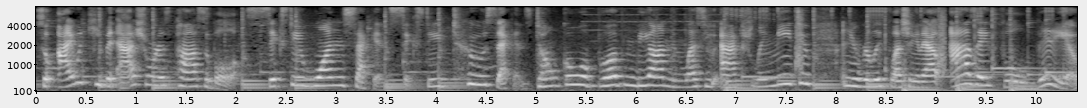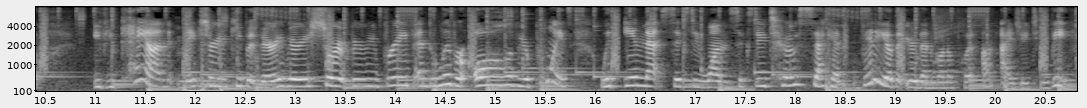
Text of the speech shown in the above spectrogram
So I would keep it as short as possible, 61 seconds, 62 seconds. Don't go above and beyond unless you actually need to and you're really fleshing it out as a full video if you can, make sure you keep it very, very short, very brief, and deliver all of your points within that 61, 62 second video that you're then going to put on IGTV.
